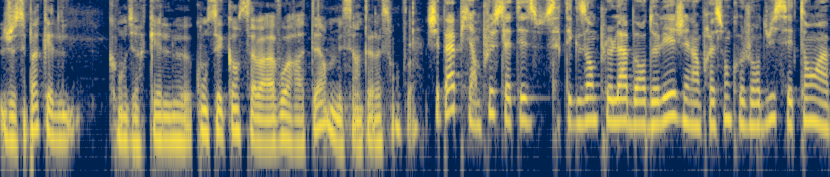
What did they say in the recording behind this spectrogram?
je sais pas quelle comment dire quelles conséquences ça va avoir à terme, mais c'est intéressant quoi. Je sais pas, puis en plus cet, cet exemple-là bordelais, j'ai l'impression qu'aujourd'hui s'étend à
